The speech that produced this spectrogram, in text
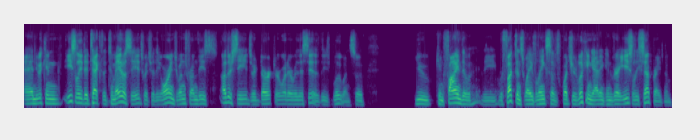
and you can easily detect the tomato seeds, which are the orange ones, from these other seeds or dirt or whatever this is, these blue ones. So you can find the, the reflectance wavelengths of what you're looking at and can very easily separate them.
